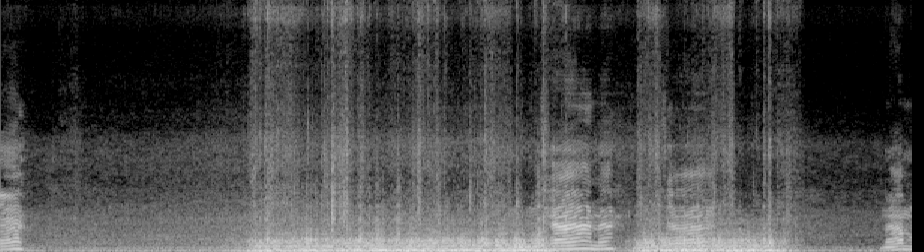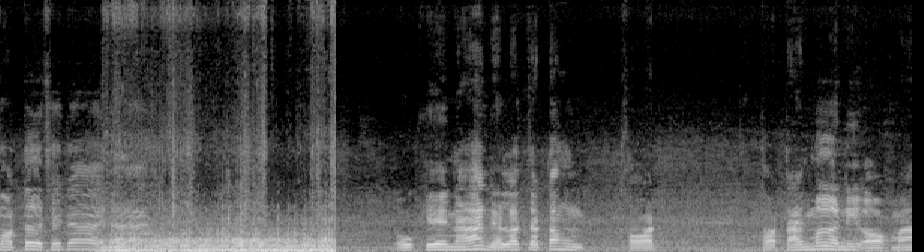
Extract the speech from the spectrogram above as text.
นะหมุนช้านะหมุนช้า นะมอเตอร์ใช้ได้นะ โอเคนะ เดี๋ยวเราจะต้องถอดถอดไทเมอร์นี่ออกมา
